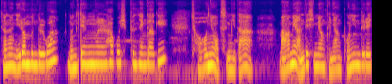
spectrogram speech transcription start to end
저는 이런 분들과 논쟁을 하고 싶은 생각이 전혀 없습니다. 마음에 안 드시면 그냥 본인들의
